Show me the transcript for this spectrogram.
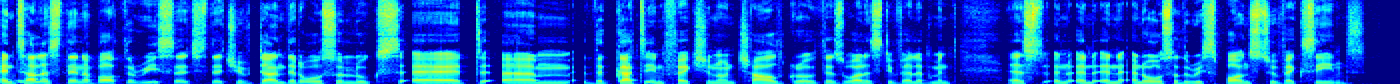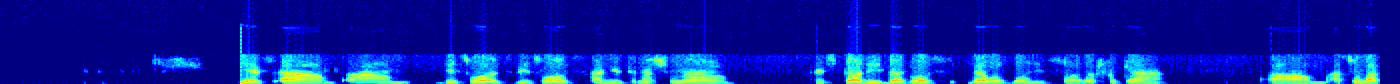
And tell us then about the research that you've done that also looks at um, the gut infection on child growth as well as development, as and, and, and also the response to vaccines. Yes, um, um, this was this was an international study that was that was done in South Africa, um, as well as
